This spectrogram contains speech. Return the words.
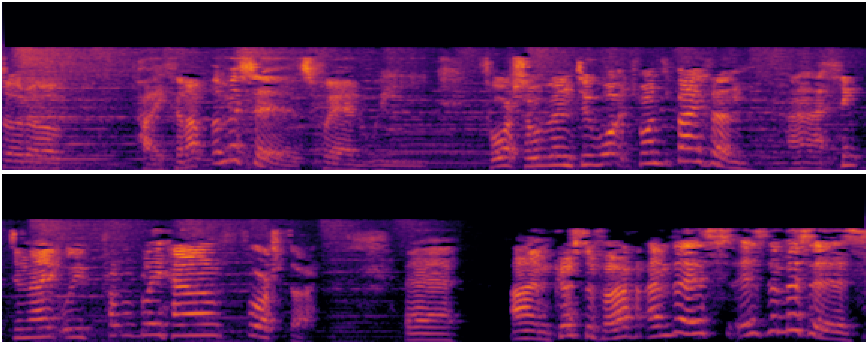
episode of Python Up the Missus, where we force a woman to watch Monty Python. And I think tonight we probably have forced her. Uh, I'm Christopher, and this is the Misses.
